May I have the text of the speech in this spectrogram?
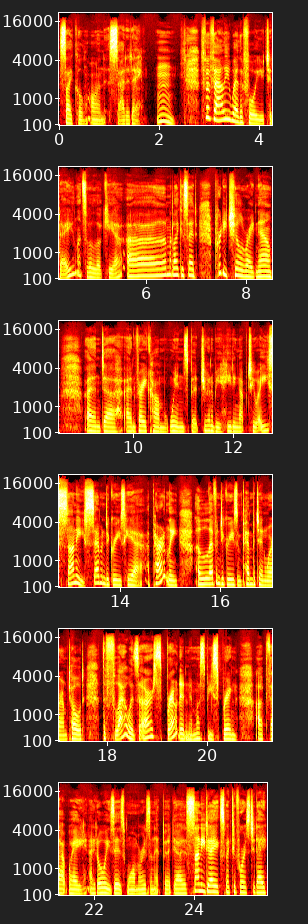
cycle on Saturday. Mm. For valley weather for you today, let's have a look here. Um, like I said, pretty chill right now, and uh, and very calm winds, but you're going to be heating up to a sunny seven degrees here. Apparently, eleven degrees in Pemberton, where I'm told the flowers are sprouting. It must be spring up that way. It always is warmer, isn't it? But uh, sunny day expected for us today.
